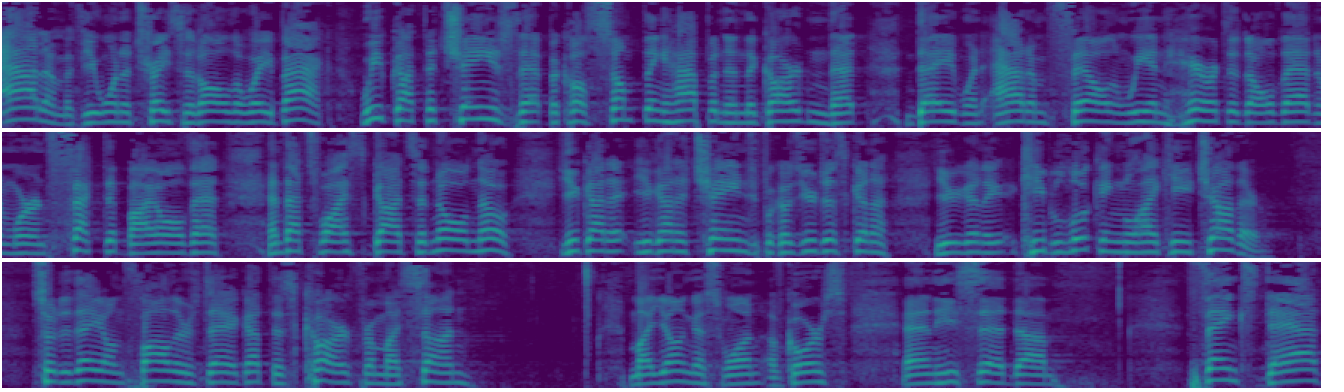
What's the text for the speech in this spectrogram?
Adam if you want to trace it all the way back. We've got to change that because something happened in the garden that day when Adam fell and we inherited all that and we're infected by all that. And that's why God said, no, no, you gotta, you gotta change because you're just gonna, you're gonna keep looking like each other. So today on Father's Day, I got this card from my son my youngest one, of course, and he said, um, thanks dad.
